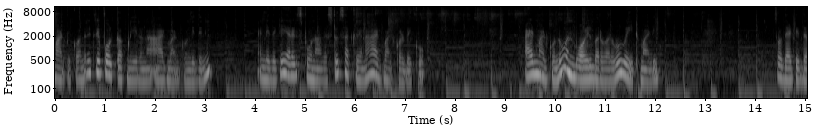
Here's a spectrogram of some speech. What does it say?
ಮಾಡಬೇಕು. ಅಂದರೆ ತ್ರೀ ಫೋರ್ತ್ ಕಪ್ ನೀರನ್ನು ಆ್ಯಡ್ ಮಾಡ್ಕೊಂಡಿದ್ದೀನಿ. ಆ್ಯಂಡ್ ಇದಕ್ಕೆ ಎರಡು ಸ್ಪೂನ್ ಆಗಷ್ಟು ಸಕ್ಕರೆನ ಆ್ಯಡ್ ಮಾಡ್ಕೊಳ್ಬೇಕು. ಆ್ಯಡ್ ಮಾಡಿಕೊಂಡು ಒಂದು ಬಾಯ್ಲ್ ಬರೋವರೆಗೂ ವೆಯ್ಟ್ ಮಾಡಿ. ಸೊ ದ್ಯಾಟ್ ಇದು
